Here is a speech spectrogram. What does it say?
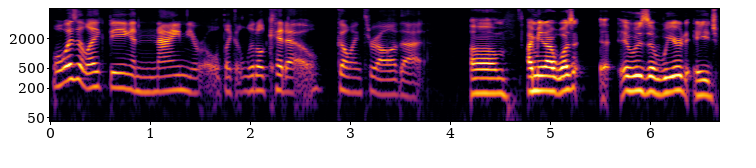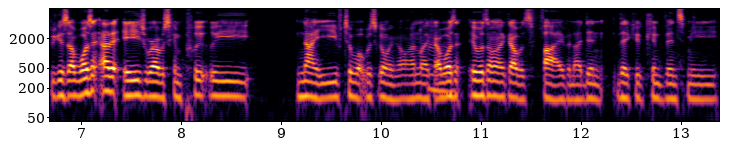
What was it like being a nine year old, like a little kiddo, going through all of that? Um, I mean, I wasn't. It was a weird age because I wasn't at an age where I was completely naive to what was going on. Like I Mhm. wasn't. It wasn't like I was five and I didn't. They could convince me,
